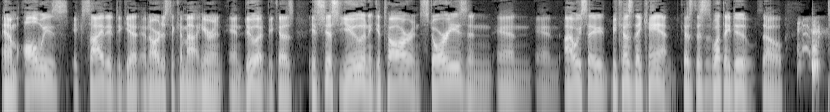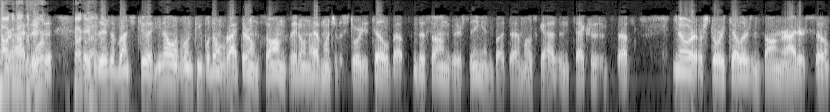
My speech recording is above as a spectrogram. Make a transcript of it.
and I'm always excited to get an artist to come out here and, and do it because it's just you and a guitar and stories and and and I always say because they can because this is what they do. So talk Right. about the There's form. a- Talk there's, about there's a bunch to it. You know, when, when people don't write their own songs, they don't have much of a story to tell about the songs they're singing. But uh, most guys in Texas and stuff, you know, are, are storytellers and songwriters. So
